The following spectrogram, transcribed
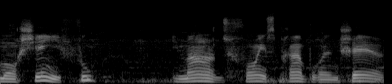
Mon chien est fou. Il mange du foin, il se prend pour une chèvre.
